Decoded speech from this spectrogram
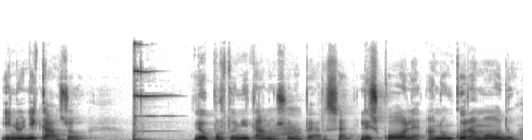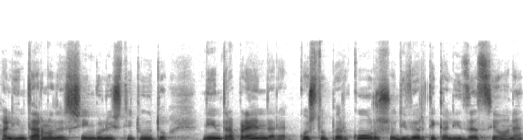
In ogni caso, le opportunità non sono perse, le scuole hanno ancora modo all'interno del singolo istituto di intraprendere questo percorso di verticalizzazione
